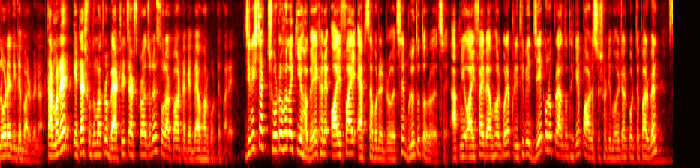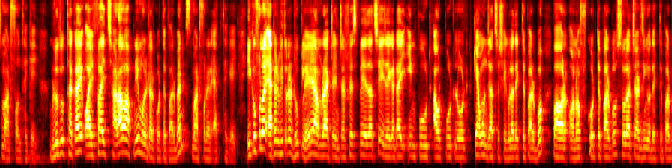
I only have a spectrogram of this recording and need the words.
লোডে দিতে পারবে না। তার মানে এটা শুধুমাত্র ব্যাটারি চার্জ করার জন্য সোলার পাওয়ারটাকে ব্যবহার করতে পারে। জিনিসটা ছোট হলে কি হবে, এখানে ওয়াইফাই অ্যাপ সাপোর্টেড রয়েছে, ব্লুটুথও রয়েছে। আপনি ওয়াইফাই ব্যবহার করে পৃথিবীর যে কোনো প্রান্ত থেকে পাওয়ার স্টেশনটি মনিটর করতে পারবেন স্মার্টফোন থেকেই। ব্লুটুথ থাকায় ওয়াইফাই ছাড়াও আপনি মনিটর করতে পারবেন স্মার্টফোনের অ্যাপ থেকেই। ইকোফ্লো অ্যাপের ভিতরে ঢুকলে আমরা একটা ইন্টারফেস পেয়ে যাচ্ছি, এই জায়গাটায় ইনপুট আউটপুট লোড কেমন যাচ্ছে সেগুলো দেখতে পারব পাওয়ার অন অফ করতে পারব সোলার চার্জিংও দেখতে পারব,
